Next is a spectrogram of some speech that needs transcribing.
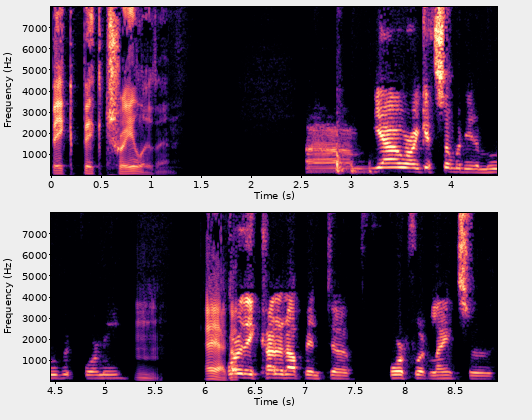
big, big trailer then. Um, yeah, or I get somebody to move it for me, Hmm. Hey, I or they cut it up into four foot lengths or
